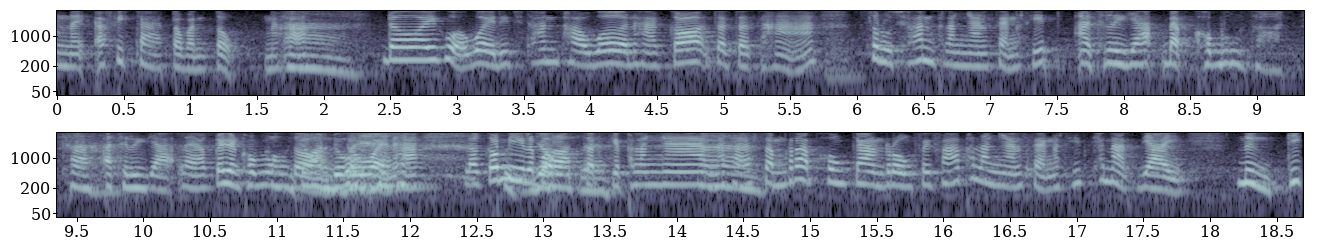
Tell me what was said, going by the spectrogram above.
ำในแอฟริกาตะวันตกนะคะอ่าโดยหัวเว่ยดิจิทัลพาวเวอร์นะคะ ก็จะจัดหาโซลูชันพลังงานแสงอาทิตย์ อัจฉริยะแบบครบวงจรค่ะอัจฉริยะแล้วก็ยังครบวงจวงจรรด้วยด้วยนะคะแล้วก็มีระบบสุดยอดเลยจัดเก็บพลังงานนะคะอ่าสำหรับโครงการโรงไฟฟ้าพลังงานแสงอาทิตย์ขนาดใหญ่ 1 กิ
